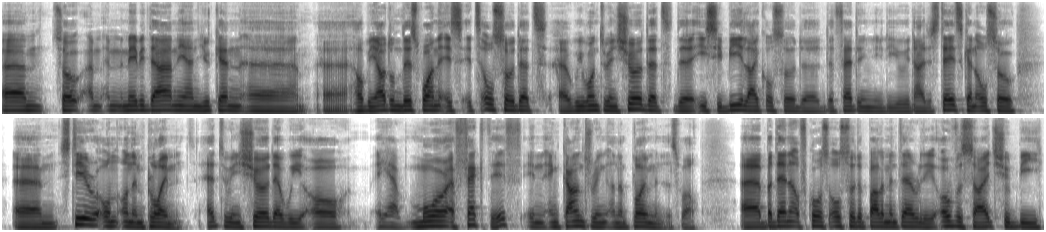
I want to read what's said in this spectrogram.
Um, so um, maybe Damian, you can uh, uh, help me out on this one. It's it's also that uh, we want to ensure that the ECB, like also the the Fed in the United States, can also um, steer on unemployment eh, to ensure that we are yeah more effective in encountering unemployment as well. Uh, but then, of course, also the parliamentary oversight should be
